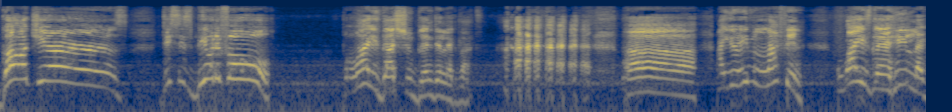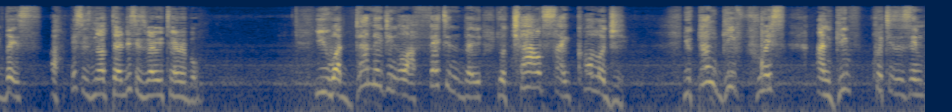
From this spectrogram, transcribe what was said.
gorgeous! This is beautiful. But why is that shoe bending like that? ah, and you're even laughing. Why is the heel like this? Ah, this is not, this is very terrible you are damaging or affecting the, your child's psychology. You can't give praise and give criticism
